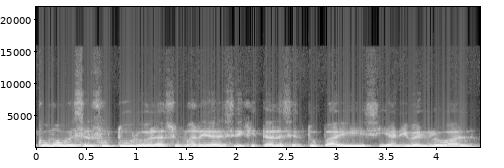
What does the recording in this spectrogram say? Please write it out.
¿cómo ves el futuro de las humanidades digitales en tu país y a nivel global?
